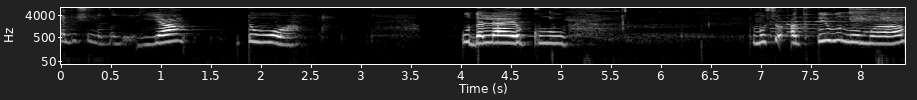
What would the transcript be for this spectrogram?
Я пишу на подвіз. Я того удаляю клуб. Тому що активу нема.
